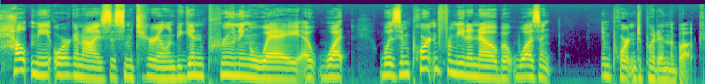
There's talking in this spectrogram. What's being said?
it helped me organize this material and begin pruning away at what was important for me to know but wasn't important to put in the book.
